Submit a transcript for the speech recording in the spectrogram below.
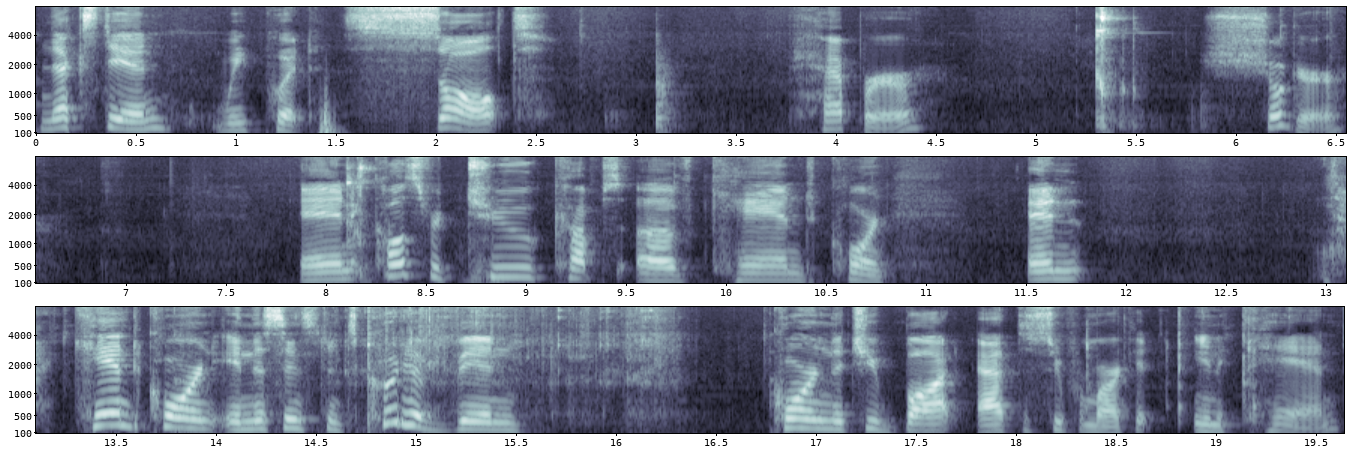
next in, we put salt, pepper, sugar, and it calls for two cups of canned corn. And canned corn in this instance could have been corn that you bought at the supermarket in a can,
